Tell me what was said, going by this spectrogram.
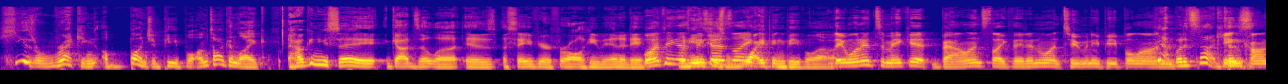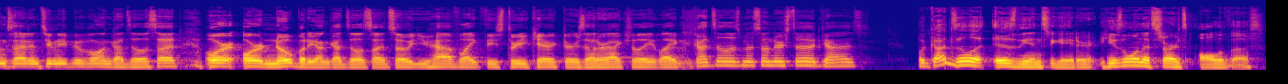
he is wrecking a bunch of people. I'm talking like, how can you say Godzilla is a savior for all humanity? Well, I think when he's because, just like, wiping people out. They wanted to make it balanced, like they didn't want too many people on Yeah, but it's not, King Kong side and too many people on Godzilla side, or or nobody on Godzilla side. So you have like these three characters that are actually like Godzilla's misunderstood, guys. but Godzilla is the instigator. He's the one that starts all of this.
